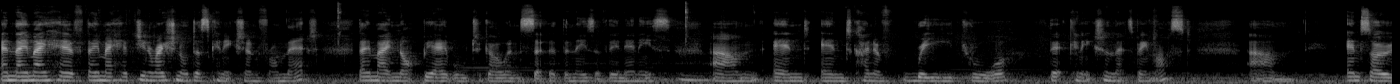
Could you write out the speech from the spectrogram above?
And they may have they may have generational disconnection from that. They may not be able to go and sit at the knees of their nannies um, and and kind of redraw that connection that's been lost. Um, and so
